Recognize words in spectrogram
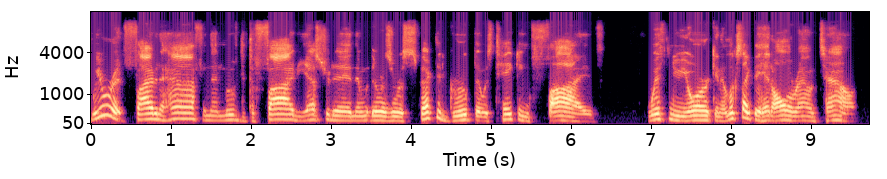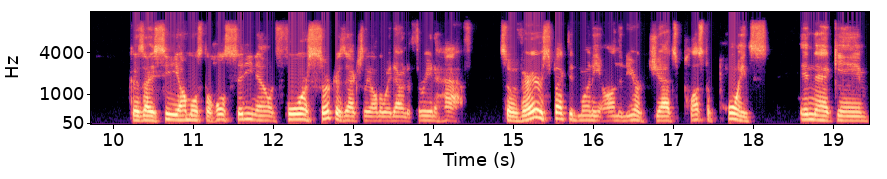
we were at five and a half, and then moved it to five yesterday. And then there was a respected group that was taking five with New York, and it looks like they hit all around town because I see almost the whole city now at four. Circa's actually all the way down to three and a half. So very respected money on the New York Jets plus the points in that game.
